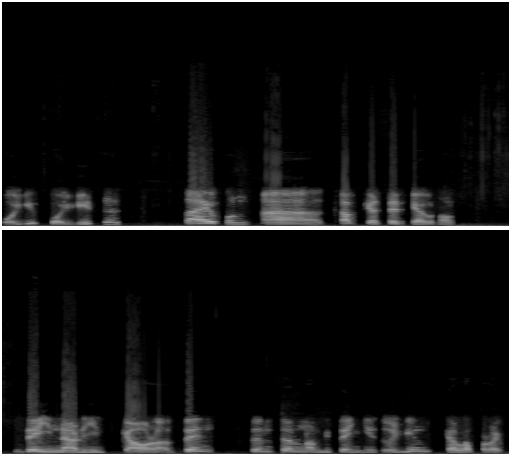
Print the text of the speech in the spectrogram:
πολλοί πολίτες θα έχουν α, κάποια τέτοια γνώμη. Δεν είναι αρνητικά όλα. Δεν, δεν θέλω να μηδενίζω. Γίνονται καλά πράγματα.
